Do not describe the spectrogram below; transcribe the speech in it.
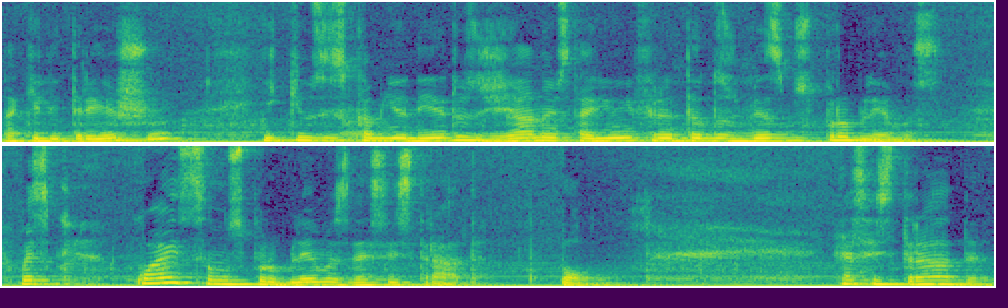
naquele trecho e que os caminhoneiros já não estariam enfrentando os mesmos problemas. Mas quais são os problemas dessa estrada? Bom, Essa estrada,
